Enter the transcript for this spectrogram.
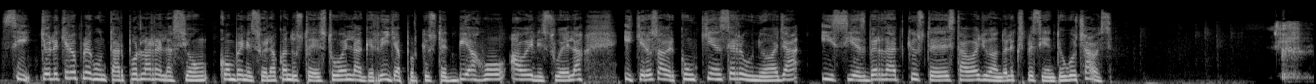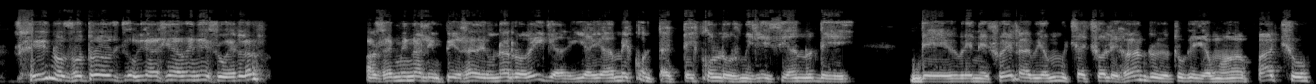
Sí, yo le quiero preguntar por la relación con Venezuela cuando usted estuvo en la guerrilla, porque usted viajó a Venezuela y quiero saber con quién se reunió allá y si es verdad que usted estaba ayudando al expresidente Hugo Chávez. Sí, nosotros, yo viajé a Venezuela a hacerme una limpieza de una rodilla y allá me contacté con los milicianos de, de Venezuela. Había un muchacho Alejandro y otro que llamaba Pacho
